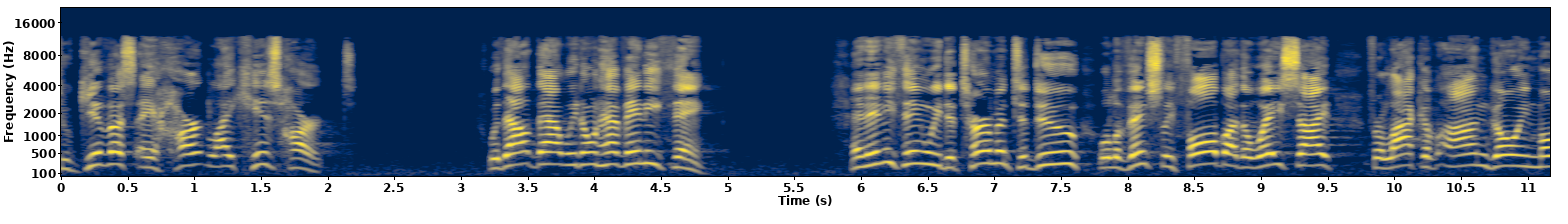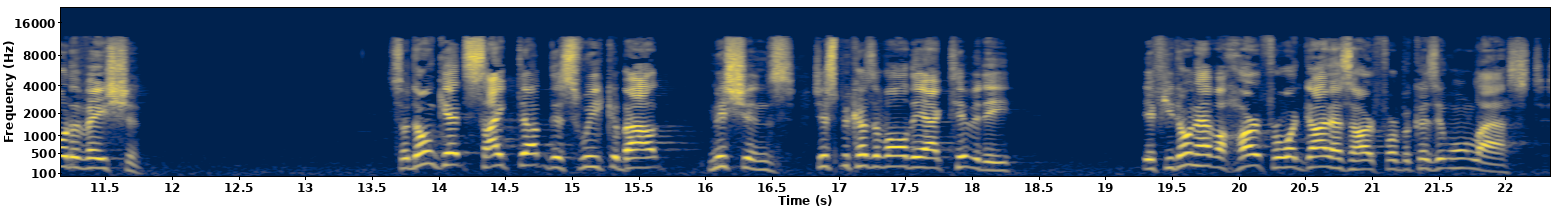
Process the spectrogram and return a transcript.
to give us a heart like His heart. Without that, we don't have anything. And anything we determine to do will eventually fall by the wayside for lack of ongoing motivation. So don't get psyched up this week about missions just because of all the activity if you don't have a heart for what God has a heart for because it won't last.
